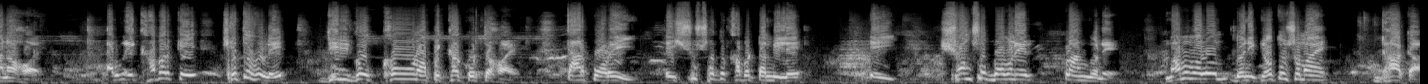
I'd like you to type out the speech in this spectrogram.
আনা হয় এবং এই খাবারকে খেতে হলে দীর্ঘক্ষণ অপেক্ষা করতে হয়। তারপরেই এই সুস্বাদু খাবারটা মিলে এই সংসদ ভবনের প্রাঙ্গণে। মাহবুব আলম দৈনিক নতুন সময়, ঢাকা।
